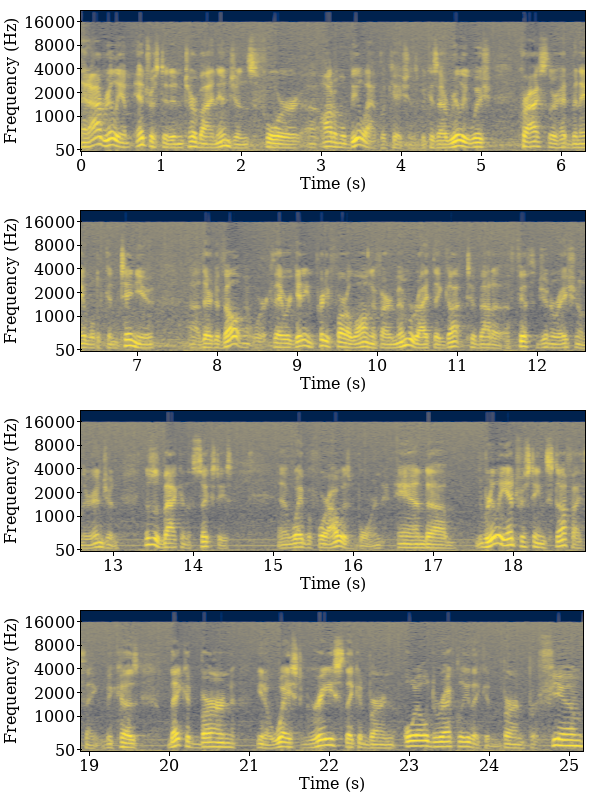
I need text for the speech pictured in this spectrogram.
and I really am interested in turbine engines for automobile applications because I really wish Chrysler had been able to continue their development work. They were getting pretty far along, if I remember right. They got to about a, a fifth generation on their engine. This was back in the 60s, uh, way before I was born. And uh, really interesting stuff, I think, because they could burn, you know, waste grease. They could burn oil directly. They could burn perfume.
